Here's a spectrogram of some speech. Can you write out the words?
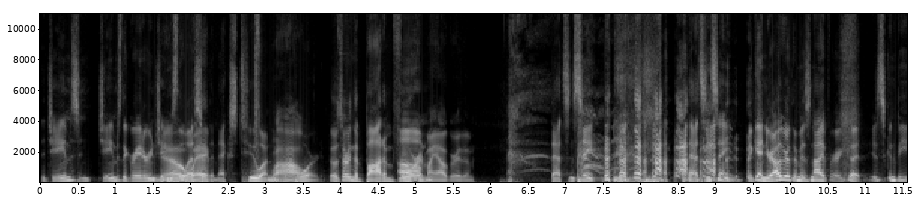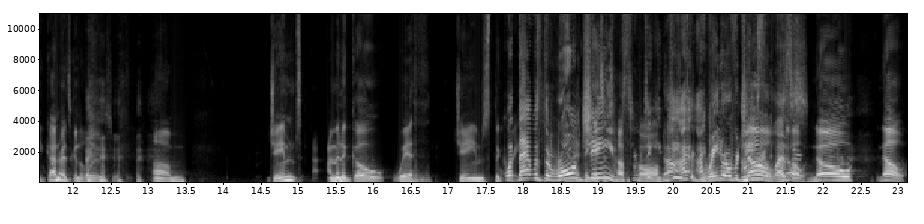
the James and James the Greater and James No the Lesser, way. the next two on Wow. my board. those are in the bottom four in Um, my algorithm. That's insane. That's insane. Again, your algorithm is not very good. It's going to be Conrad's going to lose. Um, James, I'm going to go with James the Great. What? That was the wrong I it's a James. tough You were call. taking No, James I- the Greater over James no, the Lesser. no, no, no.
